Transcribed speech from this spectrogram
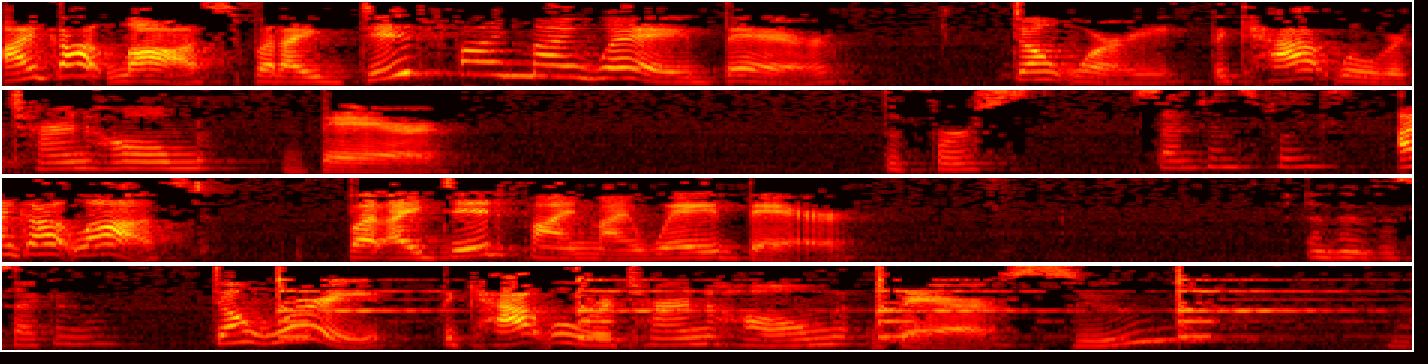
I got lost, but I did find my way bare. Don't worry, the cat will return home bare. The first sentence, please. I got lost, but I did find my way bare. And then the second one. Don't worry, the cat will return home bare. Soon? No.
